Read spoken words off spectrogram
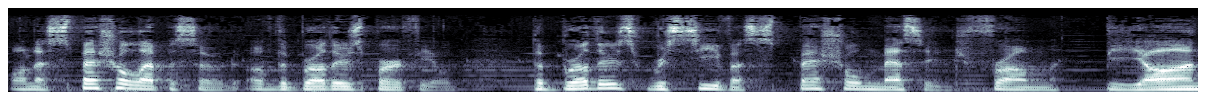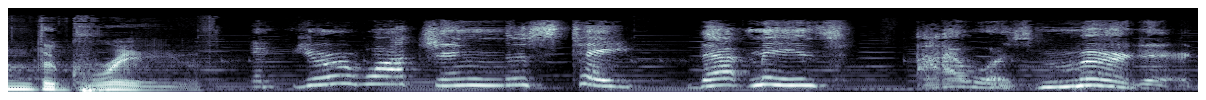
on a special episode of the Brothers Burfield, the brothers receive a special message from Beyond the Grave. If you're watching this tape, that means I was murdered.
